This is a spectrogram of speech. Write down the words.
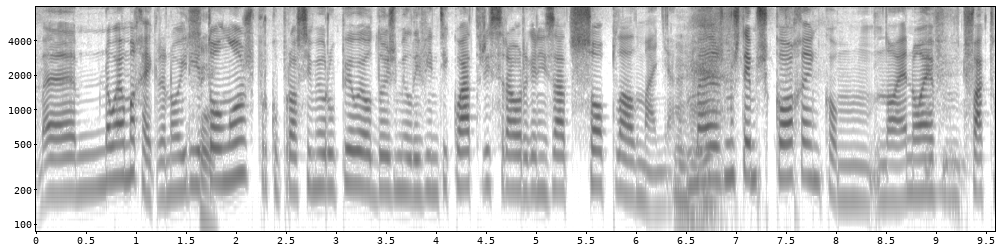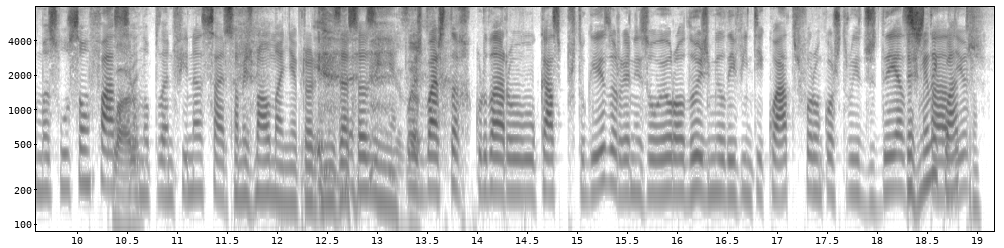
Uh, não é uma regra, não iria Sim. tão longe, porque o próximo europeu é o 2024 e será organizado só pela Alemanha. Uhum. Mas nos tempos que correm, como não é, não é de facto uma solução fácil Claro. no plano financeiro. Só mesmo a Alemanha para organizar sozinha. Pois basta recordar o caso português, organizou o Euro 2024, foram construídos 10 2004. estádios.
